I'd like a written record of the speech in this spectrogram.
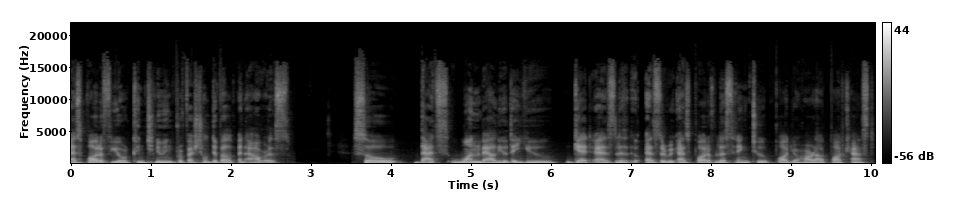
as part of your continuing professional development hours. So that's one value that you get as as the, as part of listening to Pod Your Heart Out podcast.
